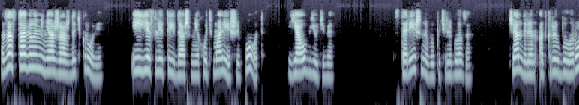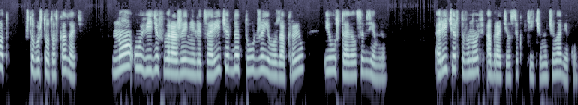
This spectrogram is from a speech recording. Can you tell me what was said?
заставило меня жаждать крови, и если ты дашь мне хоть малейший повод, я убью тебя. Старейшины выпучили глаза. Чандалин открыл было рот, чтобы что-то сказать, но, увидев выражение лица Ричарда, тут же его закрыл и уставился в землю. Ричард вновь обратился к птичьему человеку.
